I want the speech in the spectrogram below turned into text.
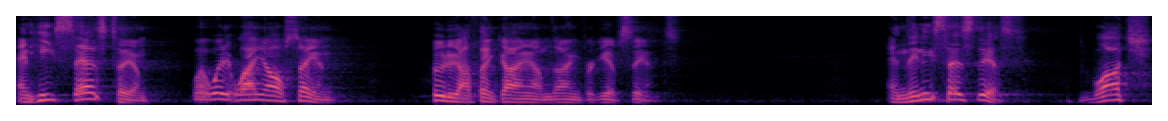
And he says to them, Well, why are y'all saying, Who do I think I am that I can forgive sins? And then he says this Watch,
